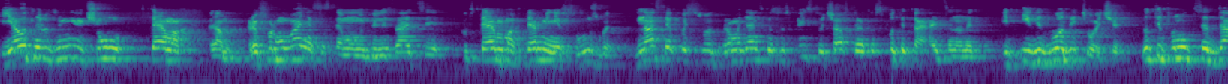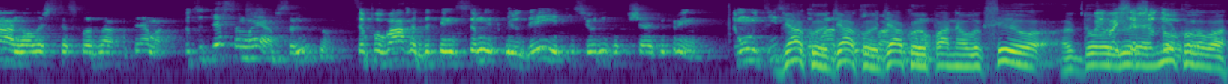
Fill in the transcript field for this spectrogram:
І я от не розумію, чому в темах там, реформування системи мобілізації, в темах термінів служби, в нас якось от, громадянське суспільство часто якось спотикається на них і, і відводить очі. Ну, типу, ну це да, ну але ж це складна тема. Ну це те саме абсолютно. Це повага до тих самих людей, які сьогодні захищають Україну. Тому дійсно Дякую, дякую, дуже дякую, пане Олексію. До Вибачте, Юрія що. Ніколова,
